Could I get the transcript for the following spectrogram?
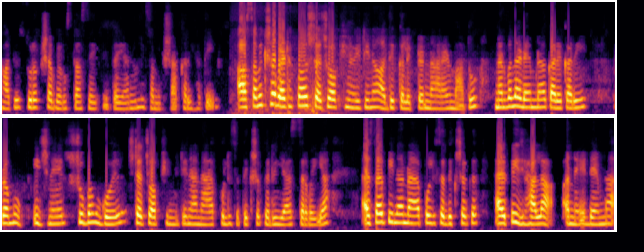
ખાતે સુરક્ષા વ્યવસ્થા સહિતની તૈયારીઓની સમીક્ષા કરી હતી. આ સમીક્ષા બેઠક પર સ્ટેચ્યુ ઓફ યુનિટીના અધિક કલેક્ટર નારાયણ માતુ નર્મદા ડેમના કાર્યકારી પ્રમુખ ઇજનેર શુભમ ગોયલ સ્ટેચ્યુ ઓફ યુનિટીના નાયબ પોલીસ અધિક્ષક રિયાઝ સરવૈયા, એસઆરપીના નાયબ પોલીસ અધિક્ષક એલપી ઝાલા અને ડેમના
